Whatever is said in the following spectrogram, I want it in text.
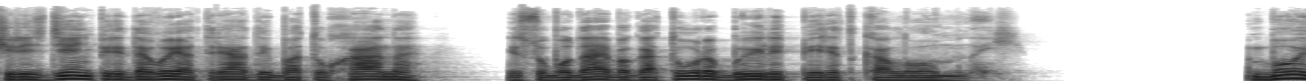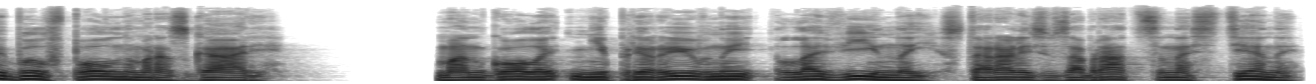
Через день передовые отряды Батухана и Субудай-Богатура были перед Коломной. Бой был в полном разгаре. Монголы непрерывной лавиной старались взобраться на стены,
